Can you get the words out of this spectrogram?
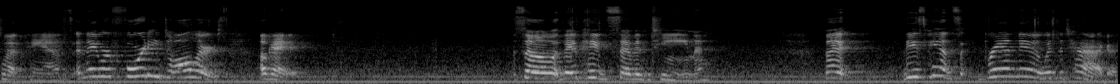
sweatpants and they were $40. Okay. So they paid 17. But these pants brand new with the tag.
